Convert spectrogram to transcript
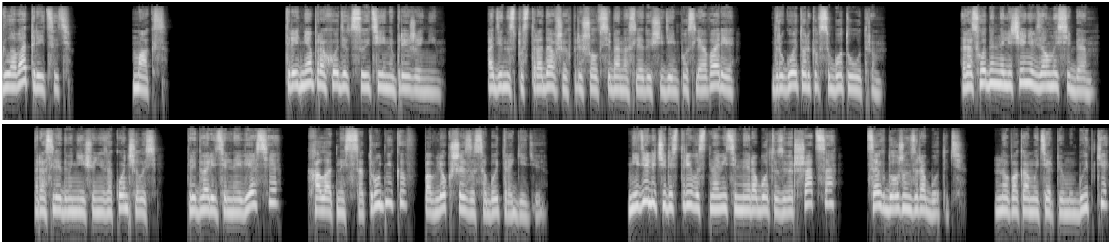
Глава 30. Макс. Три дня проходят в суете и напряжении. Один из пострадавших пришел в себя на следующий день после аварии, другой только в субботу утром. Расходы на лечение взял на себя. Расследование еще не закончилось. Предварительная версия — халатность сотрудников, повлекшая за собой трагедию. Недели через три восстановительные работы завершатся, цех должен заработать. Но пока мы терпим убытки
